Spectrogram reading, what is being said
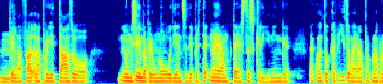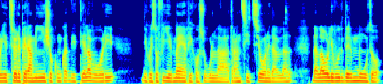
Mm. Che l'ha, fa- l'ha, proiettato, non mi sembra per un audience, per te- non era un test screening, da quanto ho capito, ma era proprio una proiezione per amici o comunque addetti ai lavori di questo film epico sulla transizione dalla, dalla Hollywood del muto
